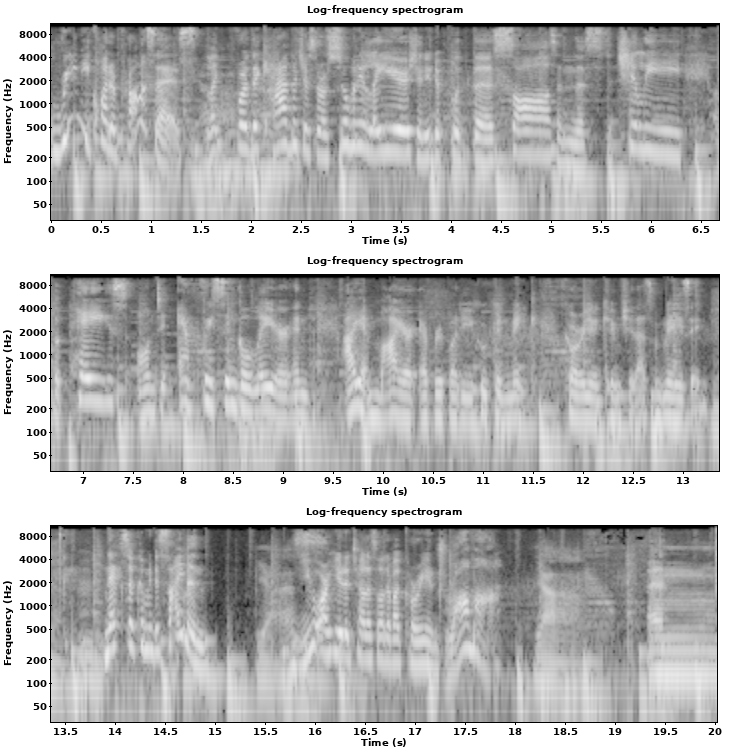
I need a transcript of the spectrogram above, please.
really quite a process. like for the cabbages, there are so many layers. You need to put the sauce and the s- chili or the paste onto every single layer. And I admire everybody who can make Korean kimchi. That's amazing. Mm. Next up, coming to Simon. Yes. You are here to tell us all about Korean drama. Yeah. And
